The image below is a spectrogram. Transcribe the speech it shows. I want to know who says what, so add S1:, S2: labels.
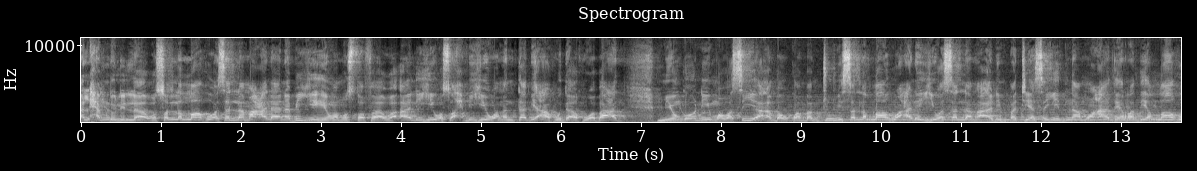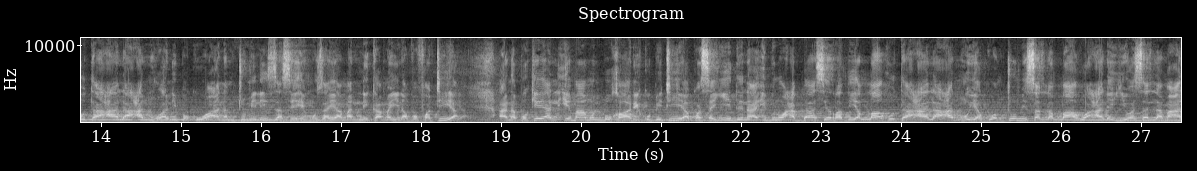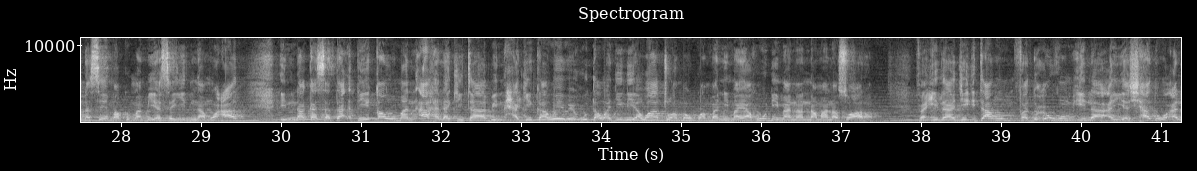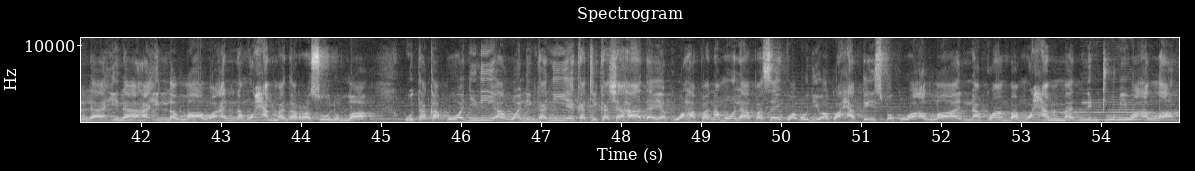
S1: Alhamdulillah wa sallallahu wa sallama ala nabiyihi wa mustafa wa alihi wa sahbihi wa man tabi'a hudahu wa ba'd. Miongoni mwa wasia ambao kwamba Mtume sallallahu alayhi wa sallama alimpatia Sayyidna Muadh radhiyallahu ta'ala anhu alipokuwa anamtumiliza sehemu za Yaman ni kama inavyofuatia. Anapokea al-Imam al-Bukhari kupitia kwa Sayyidina Ibnu Abbas radhiyallahu ta'ala anhu ya kuwa Mtume sallallahu alayhi wasallam anasema kumwambia Sayyidina Muadh innaka satati qauman ahla kitabin, hakika wewe utawajilia watu ambao kwamba ni Mayahudi na Manaswara. faidha jitahum fad'uhum ila an yashhadu an la ilaha illa Allah wa anna Muhammadan rasulullah, utakapowajilia walinganie katika shahada ya kuwa hapana mola apasaye kuabudiwa kwa haki isipokuwa Allah na kwamba Muhammad ni mtumi wa Allah.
